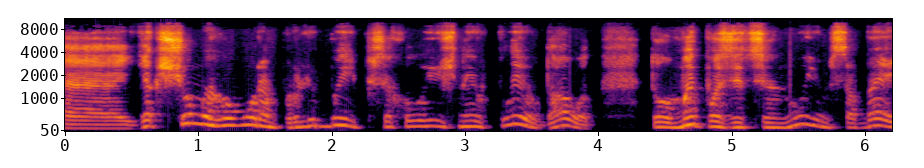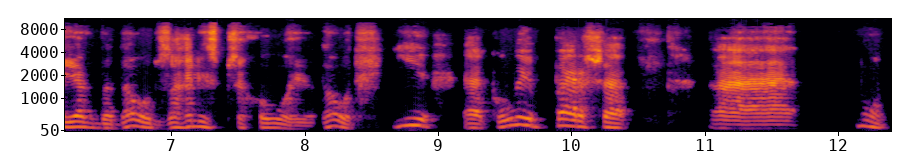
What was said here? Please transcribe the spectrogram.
Е, Якщо ми говоримо про будь-який психологічний вплив, да, от, то ми позиціонуємо себе якби да, от, взагалі з психологією. Да, от. І е, коли перше, ну,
